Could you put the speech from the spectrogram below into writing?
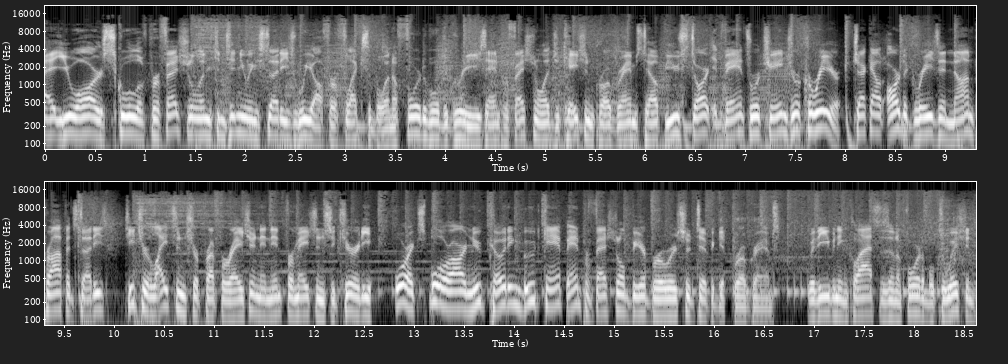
At UR School of Professional and Continuing Studies, we offer flexible and affordable degrees and professional education programs to help you start, advance, or change your career. Check out our degrees in nonprofit studies, teacher licensure preparation, and information security, or explore our new coding boot camp and professional beer brewer certificate programs. With evening classes and affordable tuition,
